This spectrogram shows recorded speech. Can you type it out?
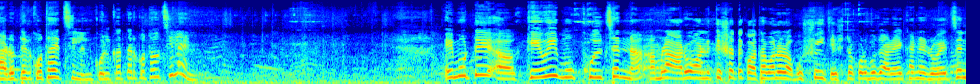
ভারতের কোথায় ছিলেন? কলকাতার কোথাও ছিলেন? এই মুহূর্তে কেউই মুখ খুলছেন না। আমরা আরও অনেকের সাথে কথা বলার অবশ্যই চেষ্টা করব যারা এখানে রয়েছেন।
